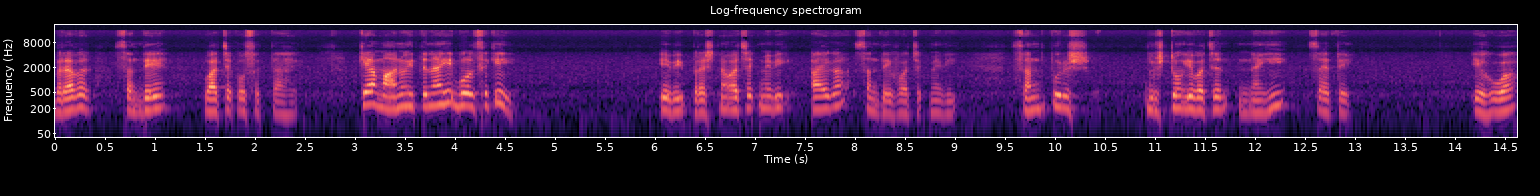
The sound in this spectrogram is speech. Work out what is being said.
बराबर? संदेह वाचक हो सकता है। क्या मानो इतना ही बोल सकी? ये भी प्रश्नवाचक में भी आएगा, संदेहवाचक में भी। संत पुरुष दुष्टों के वचन नहीं सहते। ये हुआ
